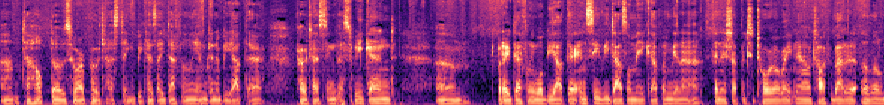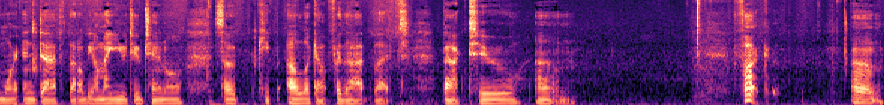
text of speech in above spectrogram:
um, to help those who are protesting because I definitely am going to be out there protesting this weekend. Um, but I definitely will be out there in CV Dazzle makeup. I'm gonna finish up a tutorial right now, talk about it a little more in depth. That'll be on my YouTube channel, so keep a lookout for that. But back to um, fuck. Um,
